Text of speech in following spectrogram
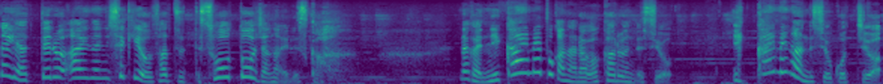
画やってる間に席を立つって相当じゃないですか。なんか2回目とかならわかるんですよ。1回目なんですよこっちは。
